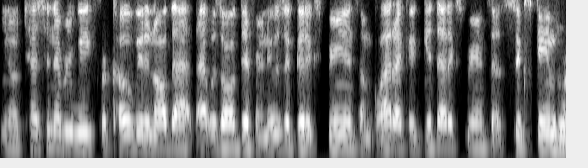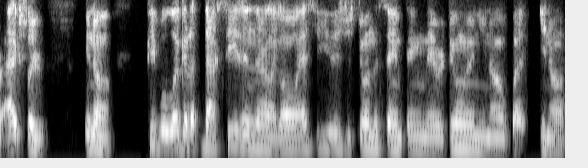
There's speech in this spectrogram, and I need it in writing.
you know, testing every week for COVID and all that. That was all different. It was a good experience. I'm glad I could get that experience. That six games were actually, you know, people look at that season, they're like, oh, SU is just doing the same thing they were doing, you know, but you know,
